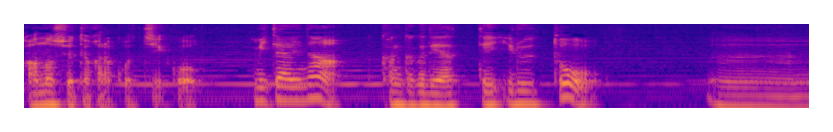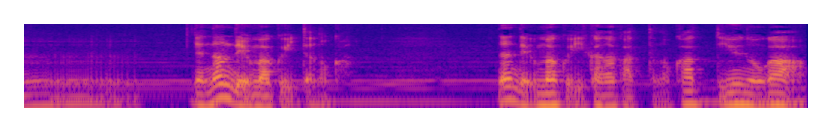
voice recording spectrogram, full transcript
あの人いたからこっち行こう。みたいな感覚でやっているとうーんじゃあなんでうまくいったのか。なんでうまくいかなかったのかっていうのが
